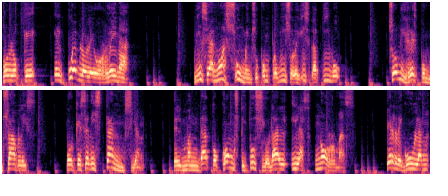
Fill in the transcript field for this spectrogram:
con lo que el pueblo le ordena, bien sea no asumen su compromiso legislativo, son irresponsables porque se distancian del mandato constitucional y las normas que regulan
